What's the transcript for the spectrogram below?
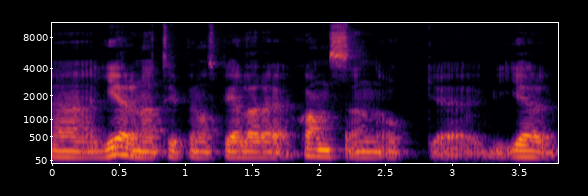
eh, ge den här typen av spelare chansen och eh, ger,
